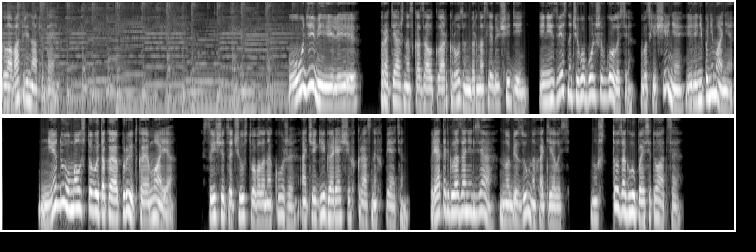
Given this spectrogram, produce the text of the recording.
Глава 13. Удивили, протяжно сказал Кларк Розенберг на следующий день. И неизвестно, чего больше в голосе: восхищение или непонимание. Не думал, что вы такая прыткая, Майя. Сыщица чувствовала на коже очаги горящих красных пятен. Прятать глаза нельзя, но безумно хотелось. Ну что за глупая ситуация?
